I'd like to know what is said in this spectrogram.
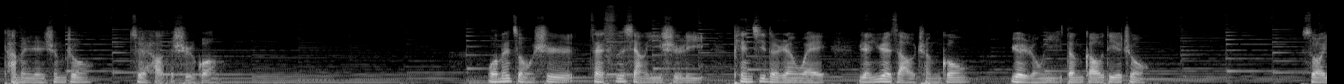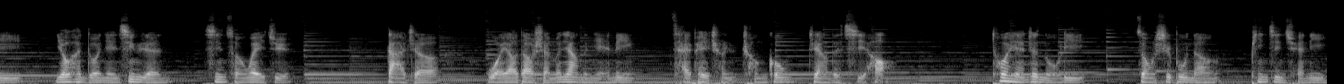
他们人生中最好的时光。”我们总是在思想意识里偏激地认为，人越早成功，越容易登高跌重。所以有很多年轻人心存畏惧，打着“我要到什么样的年龄才配成成功”这样的旗号，拖延着努力，总是不能拼尽全力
